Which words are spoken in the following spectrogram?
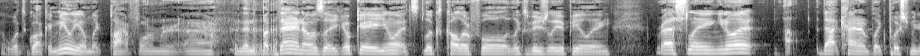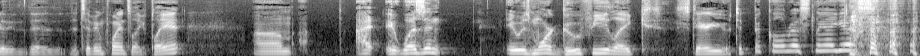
what's guacamole, I'm like platformer, uh, and then but then I was like, okay, you know what? It looks colorful. It looks visually appealing. Wrestling, you know what? Uh, that kind of like pushed me to the, the, the tipping point to like play it. Um, I it wasn't. It was more goofy, like stereotypical wrestling, I guess.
